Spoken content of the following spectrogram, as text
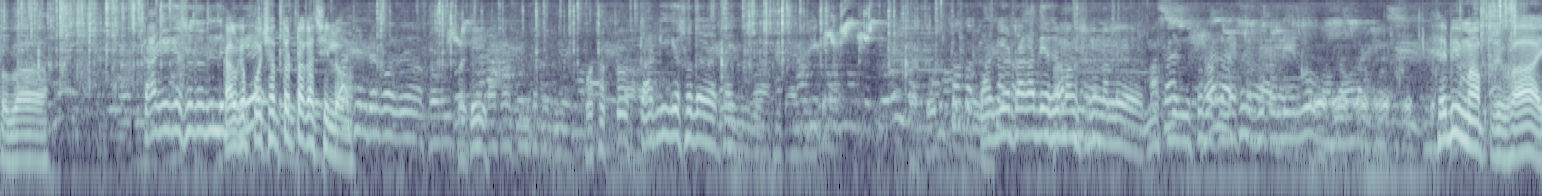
বাবা। কাকে কালকে পঁচাত্তর টাকা ছিল। পঁচাত্তর কাকি গেছো টাকা কাকিও টাকা দিয়েছে মাংস মাছ হেভি মাপ রে ভাই।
